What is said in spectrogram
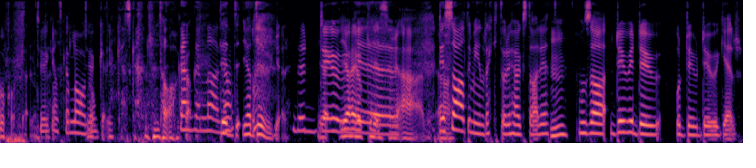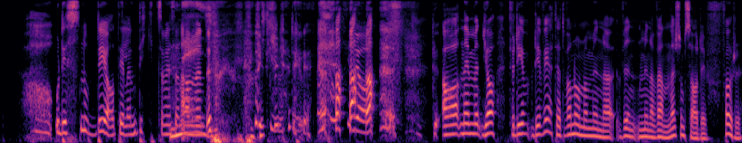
Ja, kort är du Du är inte. ganska Jag lagom. jag är ganska lagom. Ganska lagom. Det, jag duger. du Jag, duger. jag är okej som jag är. Det Ja. sa alltid min rektor i högstadiet. Mm. Hon sa du är du och du duger. Och det snodde jag till en dikt som jag sen Nej. använde YouTube. ja. Ja, nej men ja, för det, det vet jag att det var någon av mina, vin, mina vänner som sa det förr.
